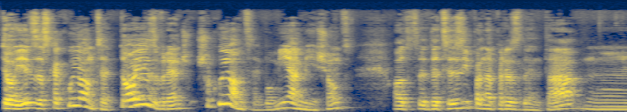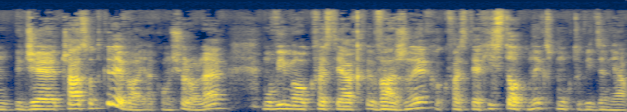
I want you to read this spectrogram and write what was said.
To jest zaskakujące, to jest wręcz szokujące, bo mija miesiąc od decyzji pana prezydenta, mm, gdzie czas odgrywa jakąś rolę. Mówimy o kwestiach ważnych, o kwestiach istotnych z punktu widzenia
